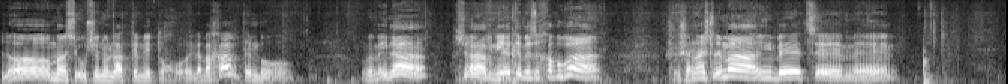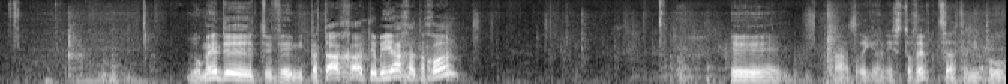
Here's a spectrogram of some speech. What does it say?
לא משהו שנולדתם לתוכו, אלא בחרתם בו, וממילא עכשיו נהייתם איזה חבורה ששנה שלמה היא בעצם אה, לומדת ומתפתחת ביחד, נכון? אה, אז רגע, אני אסתובב קצת, אני פה,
